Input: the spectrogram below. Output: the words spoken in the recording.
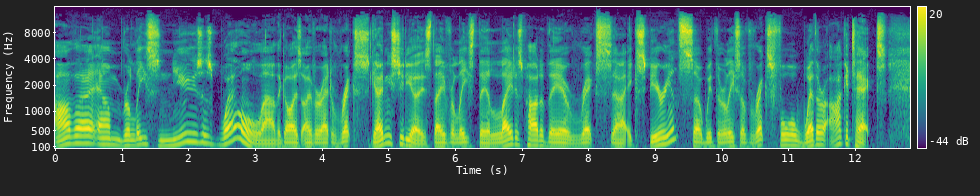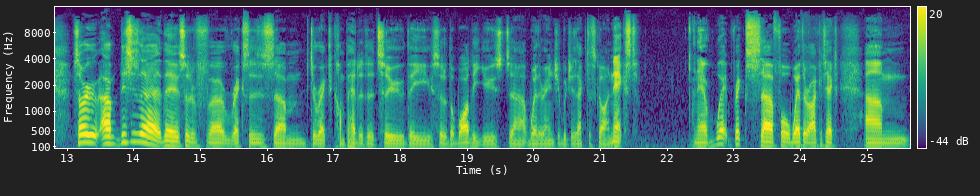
other um, release news as well, uh, the guys over at Rex Gaming Studios, they've released their latest part of their Rex uh, experience uh, with the release of Rex 4 Weather Architect. So um, this is a their sort of uh, Rex's um, direct competitor to the sort of the widely used uh, weather engine, which is ActiveSky Next. Now, Rex uh, for Weather Architect um,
